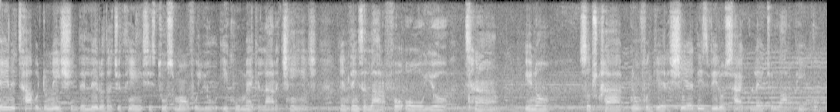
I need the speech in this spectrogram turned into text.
any type of donation the little that you think is too small for you it could make a lot of change. And thanks a lot for all your time you know. Subscribe. Don't forget share this video circulate to a lot of people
